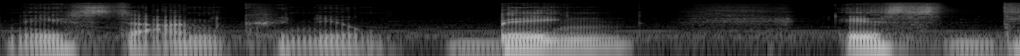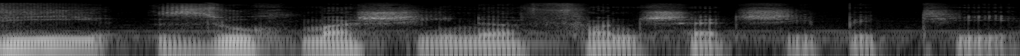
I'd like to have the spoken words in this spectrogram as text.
Nächste Ankündigung. Bing ist die Suchmaschine von ChatGPT.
